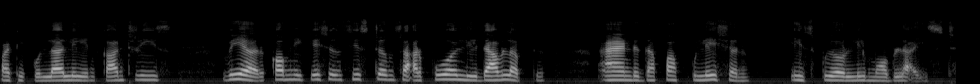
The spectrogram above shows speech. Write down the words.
particularly in countries where communication systems are poorly developed and the population is poorly mobilized.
